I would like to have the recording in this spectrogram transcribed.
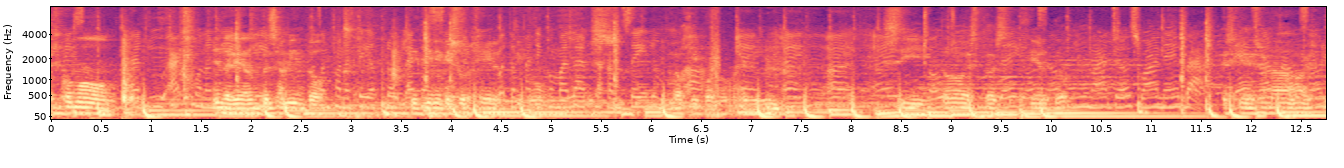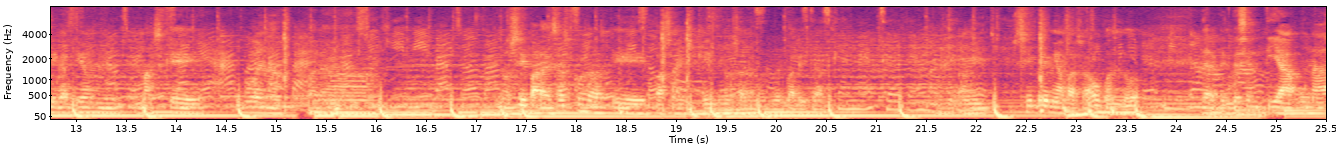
es como en realidad un pensamiento que tiene que surgir, tipo, es lógico, ¿no? El- si todo esto es cierto, es que es una explicación más que buena para, no sé, para esas cosas que pasan que no sabemos verbalizar. A mí siempre me ha pasado cuando de repente sentía una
